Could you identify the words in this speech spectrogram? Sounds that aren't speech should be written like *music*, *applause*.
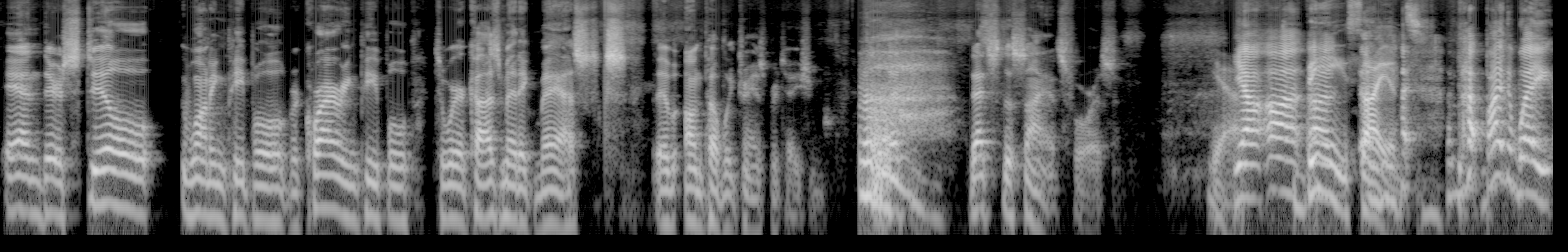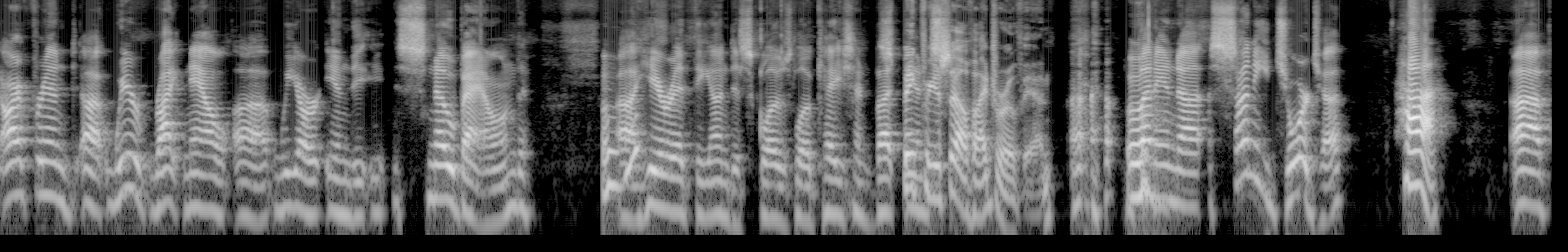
and they're still wanting people, requiring people to wear cosmetic masks uh, on public transportation. *sighs* That's the science for us. Yeah. Yeah, uh, The uh, science. *laughs* By, by the way, our friend, uh, we're right now. Uh, we are in the snowbound uh, Mhm. here at the undisclosed location. But Speak in, for yourself. I drove in. *laughs* But in uh, sunny Georgia, ha. uh,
